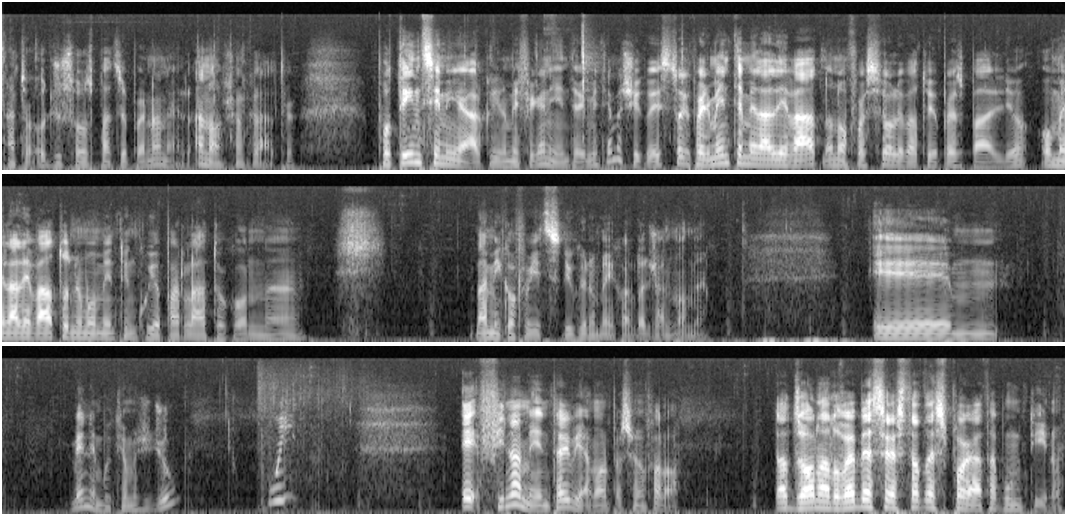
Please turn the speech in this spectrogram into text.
Altro, ho giusto lo spazio per un anello. Ah no, c'è anche l'altro. Potenzia e miracoli, non mi frega niente. Rimettiamoci questo, che probabilmente me l'ha levato... No, forse l'ho levato io per sbaglio. O me l'ha levato nel momento in cui ho parlato con... Uh, l'amico Fritz, di cui non mi ricordo già il nome. Ehm... Bene, buttiamoci giù. Ui. E finalmente arriviamo al prossimo falò. La zona dovrebbe essere stata esplorata a puntino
